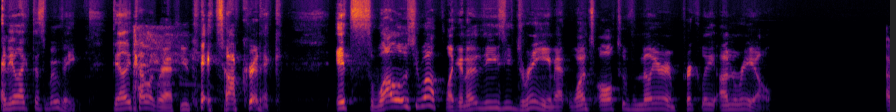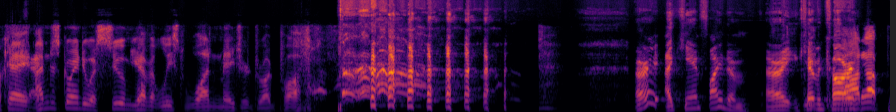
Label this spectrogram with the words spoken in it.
And he liked this movie. Daily Telegraph, UK top critic. It swallows you up like an uneasy dream, at once all too familiar and prickly unreal. Okay. I'm just going to assume you have at least one major drug problem. all right, I can't find him. All right, Kevin Carr. not up.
